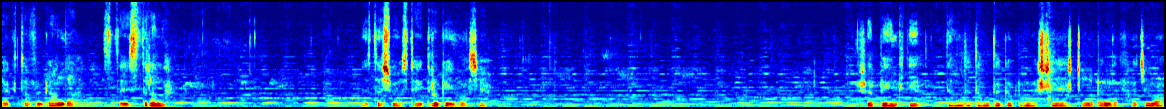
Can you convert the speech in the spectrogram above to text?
Jak to wygląda z tej strony. Jesteśmy z tej drugiej właśnie. Przepięknie. Tam do tamtego pomieszczenia jeszcze nie będę wchodziła.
